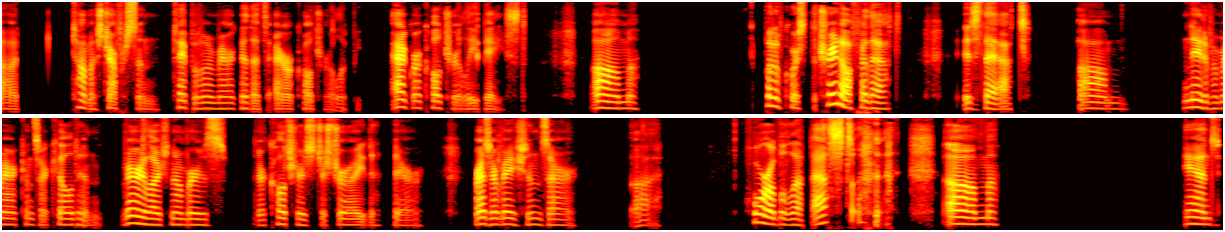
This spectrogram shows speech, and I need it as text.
uh, Thomas Jefferson type of America that's agriculturally agriculturally based. Um, but of course, the trade-off for that is that um, Native Americans are killed in very large numbers. Their culture is destroyed. Their reservations are uh, horrible at best. um, and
